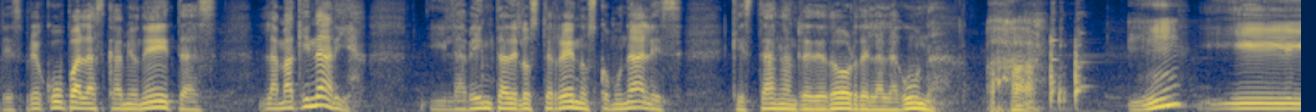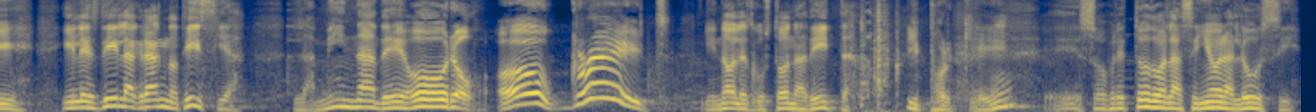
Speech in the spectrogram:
Les preocupa las camionetas, la maquinaria y la venta de los terrenos comunales que están alrededor de la laguna. Ajá. ¿Y? Y, y les di la gran noticia, la mina de oro. Oh, great. Y no les gustó nadita. ¿Y por qué? Eh, sobre todo a la señora Lucy,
